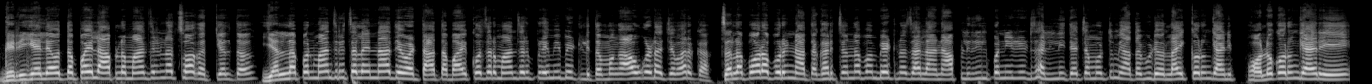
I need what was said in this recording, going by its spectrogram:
घरी गेल्यावर तर पहिलं आपलं मांजरीनाच स्वागत केलं यांना पण मांजरीचं लय ना दे वाटतं. आता बायको जर मांजर प्रेमी भेटली तर मग अवघडच आहे बरं का. चला पोरा पोरींना आता घरच्यांना पण भेटणं झालं आणि आपली रील पण एडिट झालेली त्याच्यामुळे तुम्ही आता व्हिडिओ लाईक करून घ्या आणि फॉलो करून घ्या रे.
